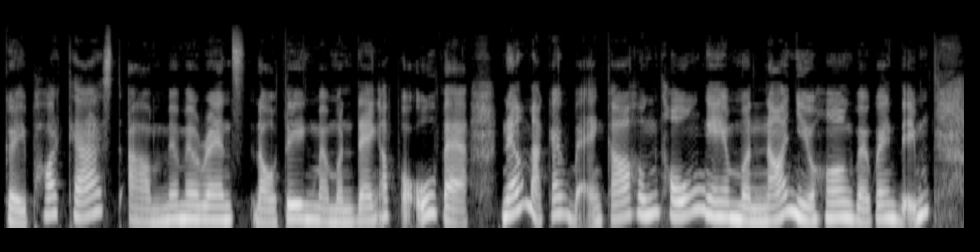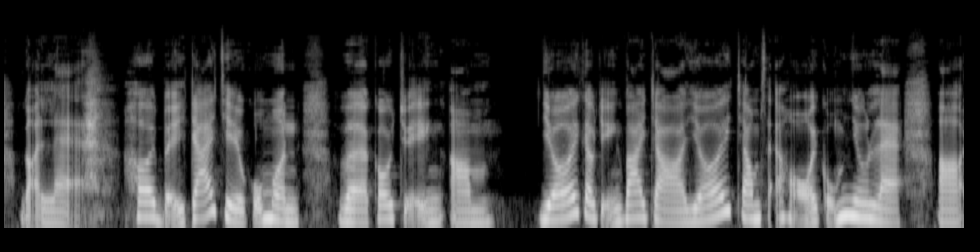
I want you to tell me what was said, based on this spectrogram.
kỳ podcast ờ, um, Memorance đầu tiên mà mình đang ấp ủ. Và nếu mà các bạn có hứng thú nghe mình nói nhiều hơn về quan điểm gọi là hơi bị trái chiều của mình về câu chuyện um, giới câu chuyện vai trò giới trong xã hội cũng như là uh,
